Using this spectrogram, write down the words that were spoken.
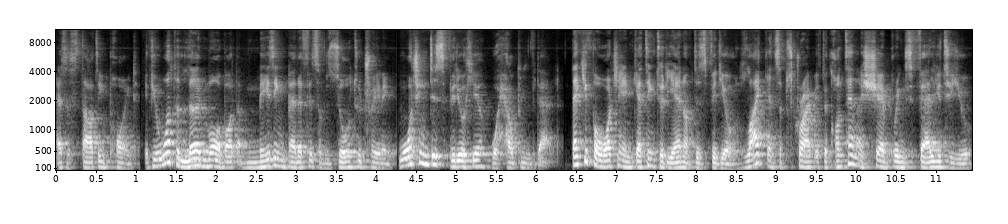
as a starting point. If you want to learn more about the amazing benefits of Zone 2 training, watching this video here will help you with that. Thank you for watching and getting to the end of this video. Like and subscribe if the content I share brings value to you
